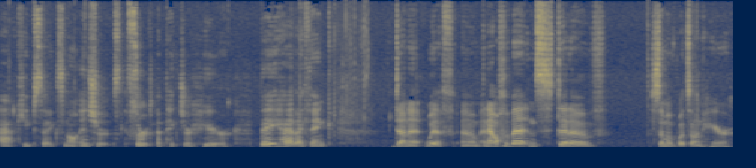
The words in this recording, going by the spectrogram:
at Keepsakes, and I'll insert, a picture here. They had, I think, done it with um, an alphabet instead of some of what's on here.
